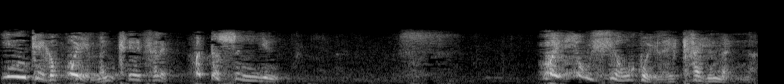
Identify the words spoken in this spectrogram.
应该个鬼门开出来，没得声音。没有小鬼来开门呢，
